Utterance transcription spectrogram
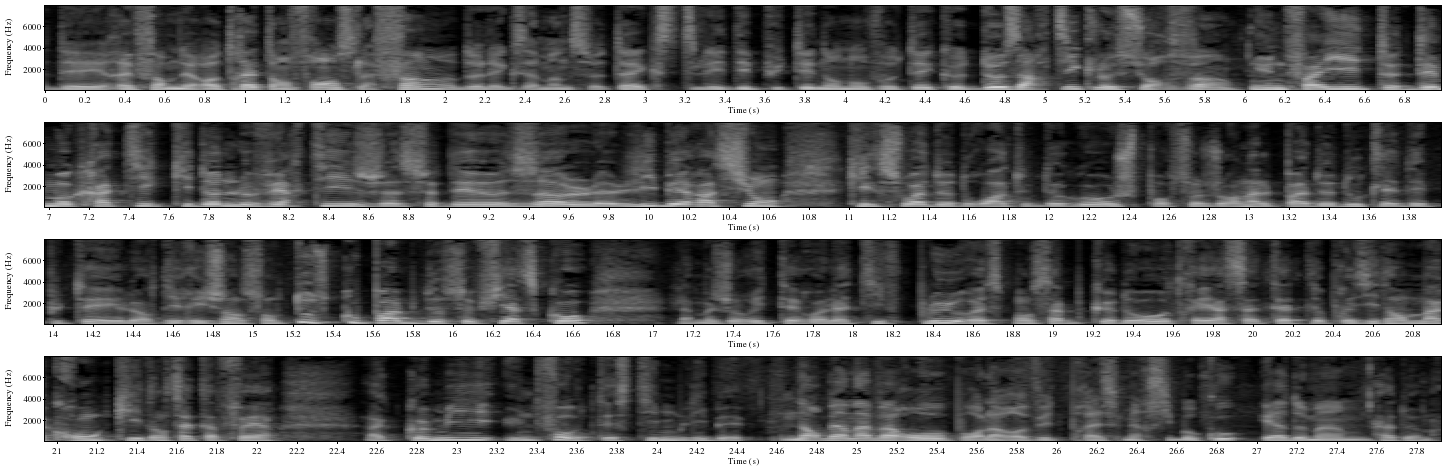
des réformes des retraites en France, la fin de l'examen de ce texte. Les députés n'en ont voté que deux articles sur 20. Une faillite démocratique qui donne le vertige, se désole Libération, qu'ils soient de droite ou de gauche. Pour ce journal, pas de doute, les députés et leurs dirigeants sont tous coupables de ce fiasco. La majorité relative plus responsable que d'autres et à sa tête le président Macron qui, dans cette affaire, a commis une faute, estime Libé. Norbert Navarro pour la revue de presse. Merci beaucoup et à demain. À demain.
